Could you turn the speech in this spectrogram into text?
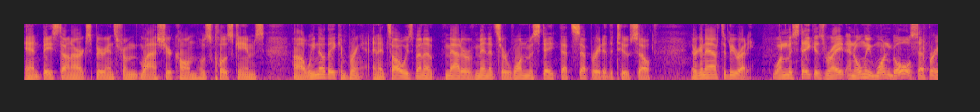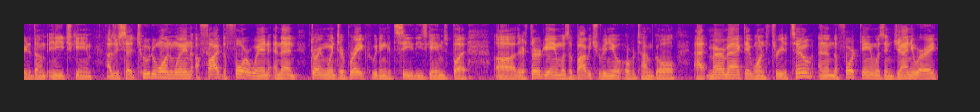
and based on our experience from last year calling those close games, uh, we know they can bring it. And it's always been a matter of minutes or one mistake that separated the two. So they're gonna have to be ready. One mistake is right, and only one goal separated them in each game. As we said, two to one win, a five to four win, and then during winter break, we didn't get to see these games, but uh, their third game was a Bobby Trivigno overtime goal at Merrimack. They won three to two, and then the fourth game was in January.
